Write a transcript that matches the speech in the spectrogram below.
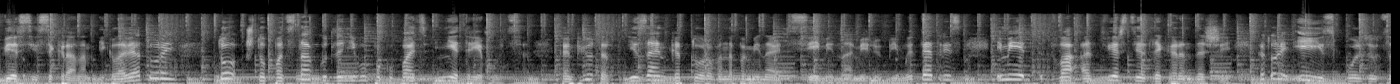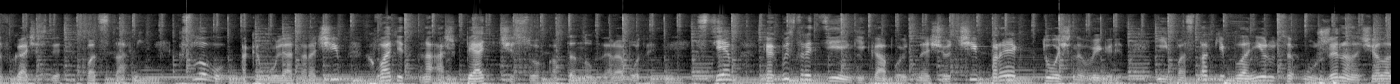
версии с экраном и клавиатурой, то, что подставку для него покупать не требуется. Компьютер, дизайн которого напоминает всеми нами любимый Тетрис, имеет два отверстия для карандашей, которые и используются в качестве подставки. К слову, аккумулятора чип хватит на аж 5 часов автономной работы. С тем, как быстро деньги капают на счет чип, проект точно выгорит, и поставки планируются уже на начало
